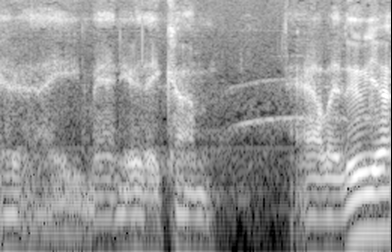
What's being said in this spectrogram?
Amen. Here they come. Hallelujah.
